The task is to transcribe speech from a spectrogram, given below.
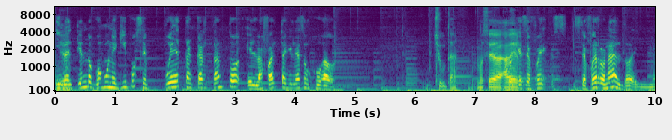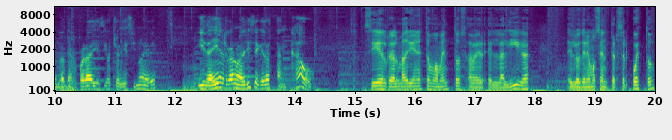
y no entiendo cómo un equipo se puede estancar tanto en la falta que le hace un jugador Chuta. O sea, a porque ver. se fue se fue Ronaldo en, en la temporada 18-19 Ujú. y de ahí el Real Madrid se quedó estancado. Sí, el Real Madrid en estos momentos, a ver, en la liga eh, lo tenemos en tercer puesto,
